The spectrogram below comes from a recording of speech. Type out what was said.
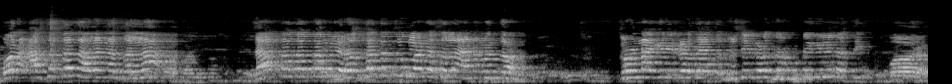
बर असं तर झालं नसल ना? जाता जाता म्हणजे रस्ता तर चुकला नसल ना हनुमंत? द्रोणागिरीकडे जायचं. दुसरीकडे तर कुठे गेली नसती? बर.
